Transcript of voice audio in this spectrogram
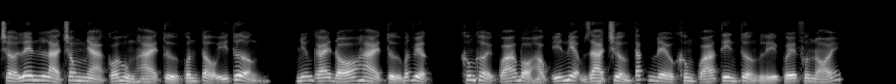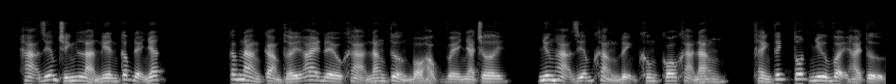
Trở lên là trong nhà có hùng hải tử quân tẩu ý tưởng, những cái đó hải tử bất việc, không khởi quá bỏ học ý niệm ra trưởng tắc đều không quá tin tưởng Lý Quế Phương nói. Hạ Diễm chính là niên cấp đệ nhất. Các nàng cảm thấy ai đều khả năng tưởng bỏ học về nhà chơi, nhưng Hạ Diễm khẳng định không có khả năng, thành tích tốt như vậy hài tử,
